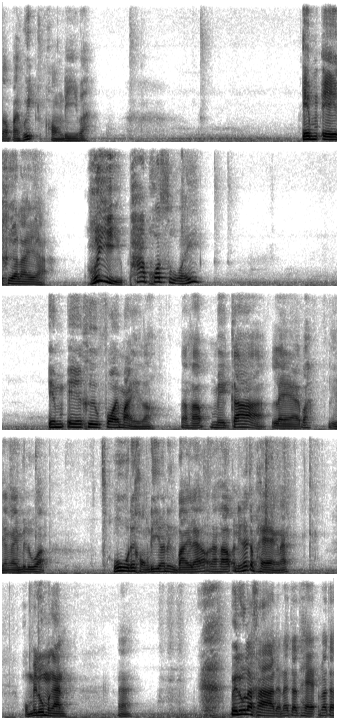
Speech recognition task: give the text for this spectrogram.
ต่อไปหุยของดีปะ MA คืออะไรอะเฮ้ย ภาพโคตรสวย MA คือฟอยใหม่เหรอ นะครับ เมกาแลปะหรือยังไงไม่รู้อะ โอ้ได้ของดีมาหนึ่งใบแล้วนะครับ อันนี้น่าจะแพงนะ ผมไม่รู้เหมือนกันนะไม่รู้ราคาแต่น่าจะแทน่าจะ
